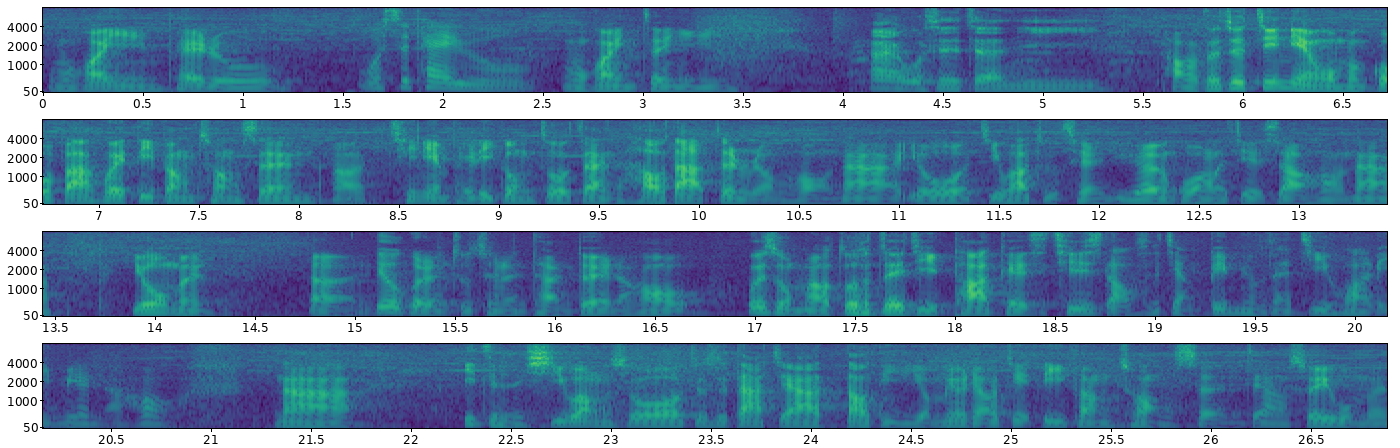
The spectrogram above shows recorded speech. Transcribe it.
我们欢迎佩如。我是佩如。我们欢迎正一。嗨，我是正一。好的，就今年我们国发会地方创生啊青年培力工作站的浩大阵容吼，那由我计划主持人宇恩，我忘了介绍吼，那。由我们呃六个人组成的团队，然后为什么要做这集 podcast？其实老实讲，并没有在计划里面。然后那一直很希望说，就是大家到底有没有了解地方创生这样，所以我们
